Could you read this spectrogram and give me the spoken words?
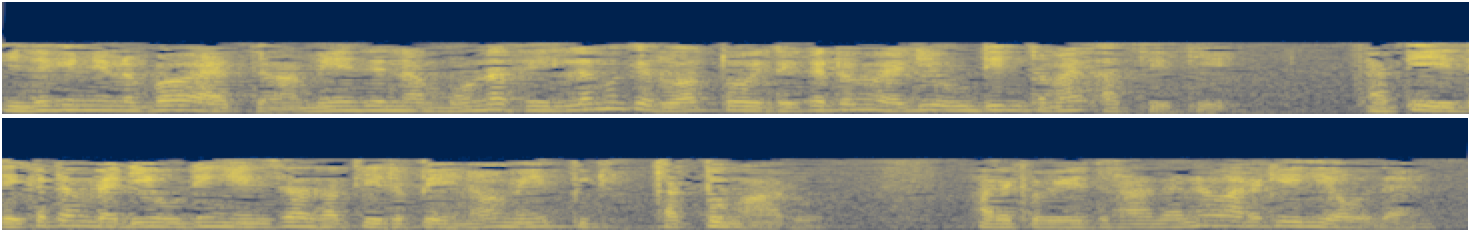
ඉඳගෙන ඉන්න බව ඈත් වෙනවා. මේ දෙන්න මොන දෙල්ලම කෙරුවත් ওই දෙකටම වැඩි උඩින් තමයි සතිය තියෙන්නේ. සතිය මේ දෙකටම වැඩි උඩින් ඒ නිසා සතියට පේනවා මේ පිටට්ටු මාරුව. අරක වේදනාව දැනෙනවා වරක ඉරියව දැනෙනවා.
